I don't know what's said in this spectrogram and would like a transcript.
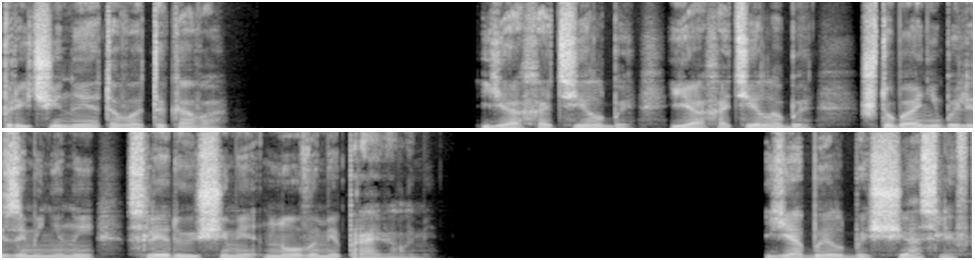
Причина этого такова. Я хотел бы, я хотела бы, чтобы они были заменены следующими новыми правилами. Я был бы счастлив,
